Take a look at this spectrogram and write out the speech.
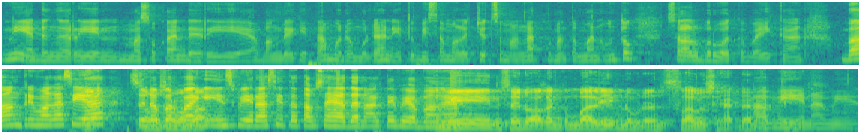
nih ya dengerin masukan dari abang Dea kita. Mudah-mudahan itu bisa melecut semangat teman-teman untuk selalu berbuat kebaikan. Bang terima kasih ya, Ya, sudah sama-sama, berbagi inspirasi. Tetap sehat dan aktif ya bang. ya. Amin. Saya doakan kembali mudah-mudahan selalu sehat dan aktif. Amin, amin.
